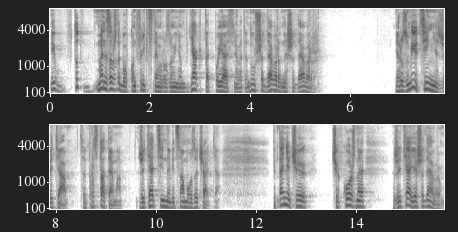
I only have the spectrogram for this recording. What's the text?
І тут в мене завжди був конфлікт з тим розумінням, як так пояснювати, ну, шедевр, не шедевр. Я розумію цінність життя. Це проста тема. Життя цінне від самого зачаття. Питання, чи, чи кожне життя є шедевром.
